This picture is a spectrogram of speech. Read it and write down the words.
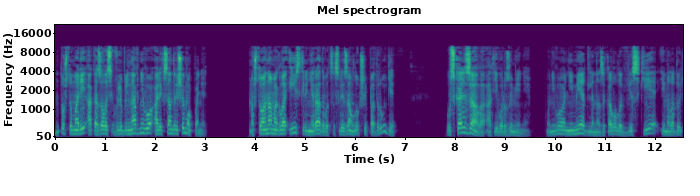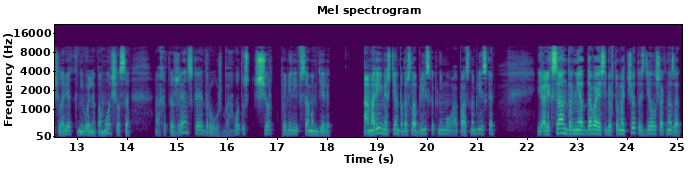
Но то, что Мари оказалась влюблена в него, Александр еще мог понять. Но что она могла искренне радоваться слезам лучшей подруги, ускользало от его разумения. У него немедленно закололо в виске, и молодой человек невольно поморщился. Ах, это женская дружба! Вот уж черт побери в самом деле! А Мария меж тем подошла близко к нему, опасно близко, и Александр, не отдавая себе в том отчета, сделал шаг назад.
